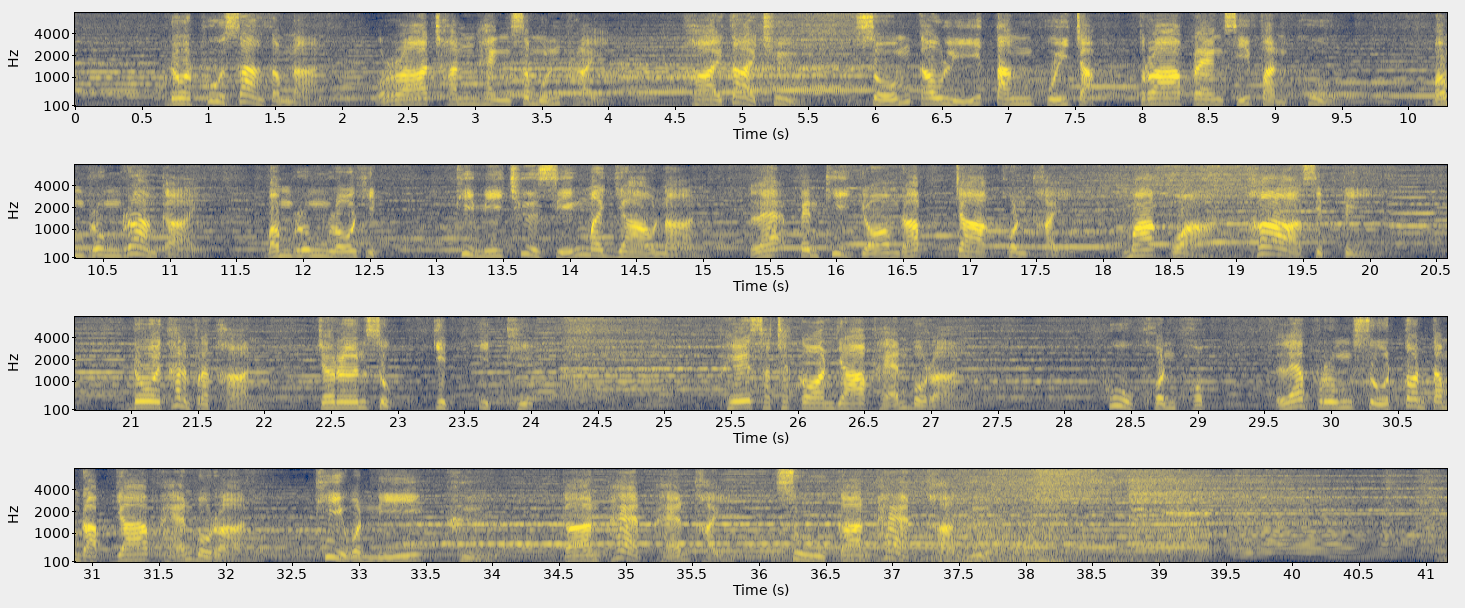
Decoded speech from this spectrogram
โดยผู้สร้างตำนาน ราชันแห่งสมุนไพร ภายใต้ชื่อ โสมเกาหลีตังกุยจับ ตราแปรงสีฟันคู่บำรุงร่างกายบำรุงโลหิตที่มีชื่อเสียงมายาวนาน และเป็นที่ยอมรับจากคนไทย มากกว่า 50 ปี โดยท่านประธานเจริญสุขกิจอิทธิ เภสัชกรยาแผนโบราณ ผู้ค้นพบและปรุงสูตรต้นตำรับยาแผนโบราณ ที่วันนี้คือ การแพทย์แผนไทย สู่การแพทย์ทางเลือก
